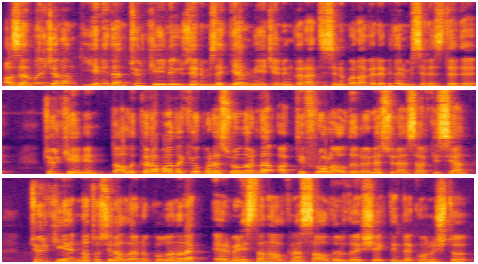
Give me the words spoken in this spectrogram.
Azerbaycan'ın yeniden Türkiye ile üzerimize gelmeyeceğinin garantisini bana verebilir misiniz dedi. Türkiye'nin Dağlık Karabağ'daki operasyonlarda aktif rol aldığını öne süren Sarkisyan, Türkiye NATO silahlarını kullanarak Ermenistan halkına saldırdığı şeklinde konuştu.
